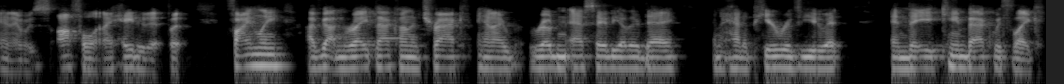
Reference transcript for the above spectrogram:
and it was awful, and I hated it. But finally, I've gotten right back on the track, and I wrote an essay the other day, and I had a peer review it, and they came back with like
